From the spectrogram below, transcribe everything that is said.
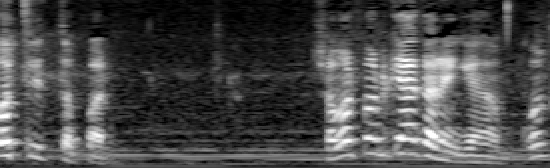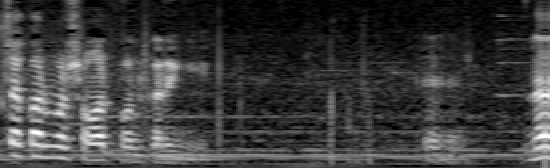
कोतृत्वपन। समर्पण क्या करेंगे हम? कौन सा कर्म समर्पण करेंगे? न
